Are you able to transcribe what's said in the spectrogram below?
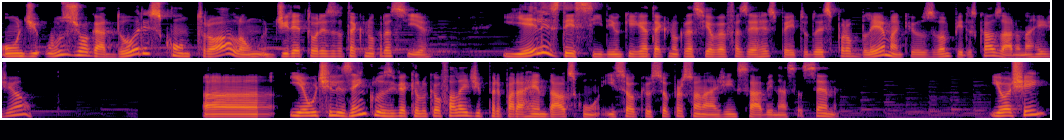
onde os jogadores controlam diretores da tecnocracia. E eles decidem o que a tecnocracia vai fazer a respeito desse problema que os vampiros causaram na região. Uh, e eu utilizei inclusive aquilo que eu falei de preparar handouts com isso é o que o seu personagem sabe nessa cena. E eu achei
